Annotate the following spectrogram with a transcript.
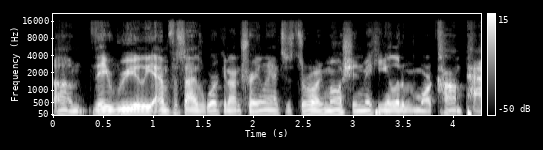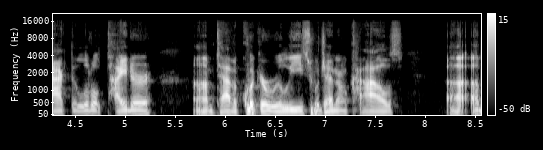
Um, they really emphasize working on Trey Lance's throwing motion, making it a little bit more compact, a little tighter, um, to have a quicker release, which I know Kyle's uh, a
